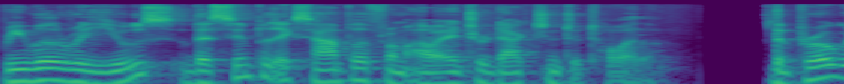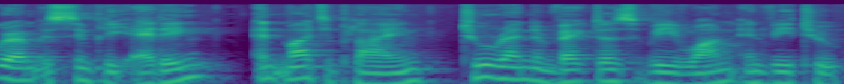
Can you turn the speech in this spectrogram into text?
We will reuse the simple example from our introduction tutorial. The program is simply adding and multiplying two random vectors v1 and v2.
